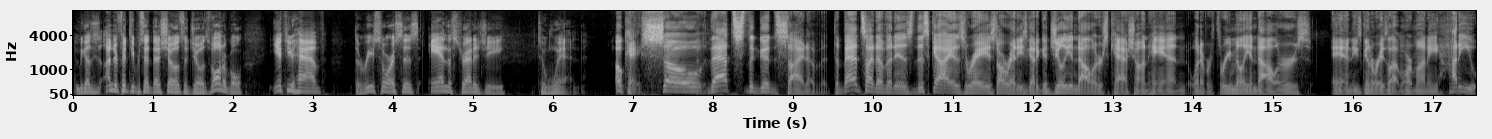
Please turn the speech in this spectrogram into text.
and because he's under 50 percent, that shows that Joe is vulnerable. If you have the resources and the strategy to win. Okay, so that's the good side of it. The bad side of it is this guy is raised already. He's got a gajillion dollars cash on hand, whatever, $3 million, and he's going to raise a lot more money. How do you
